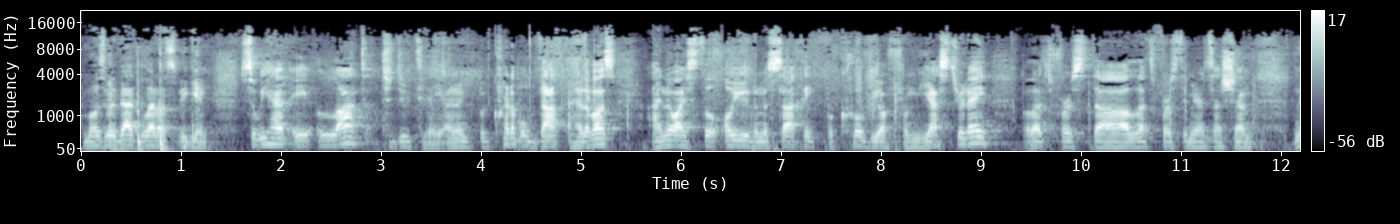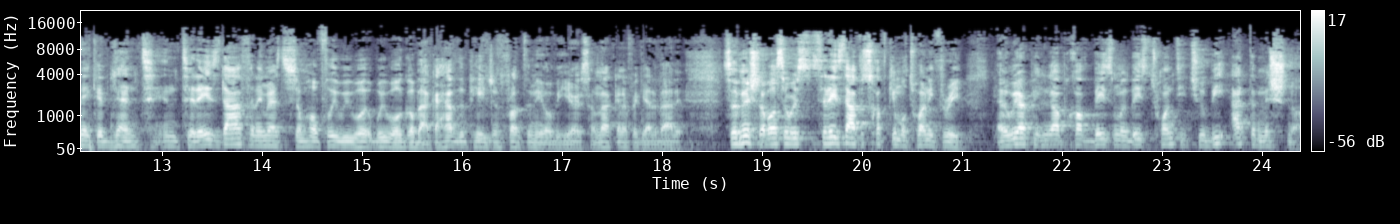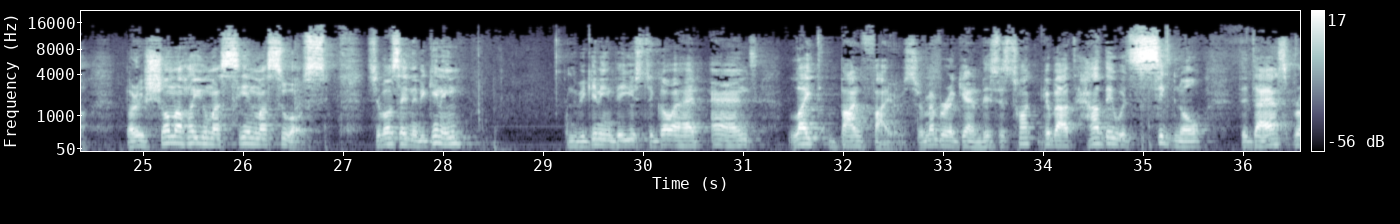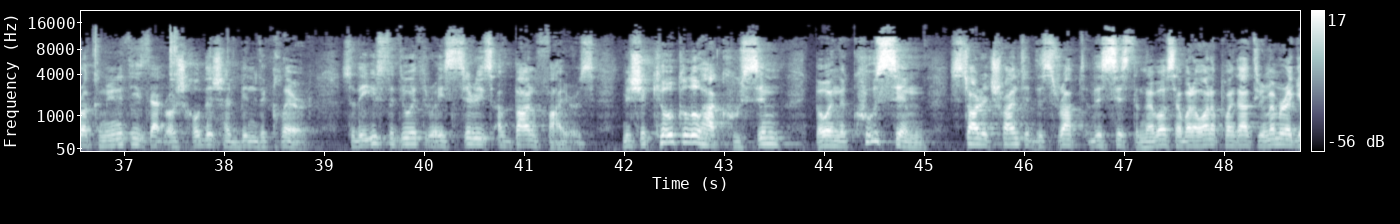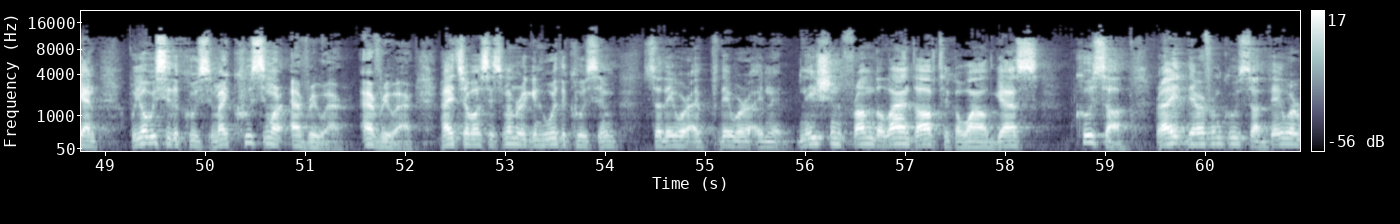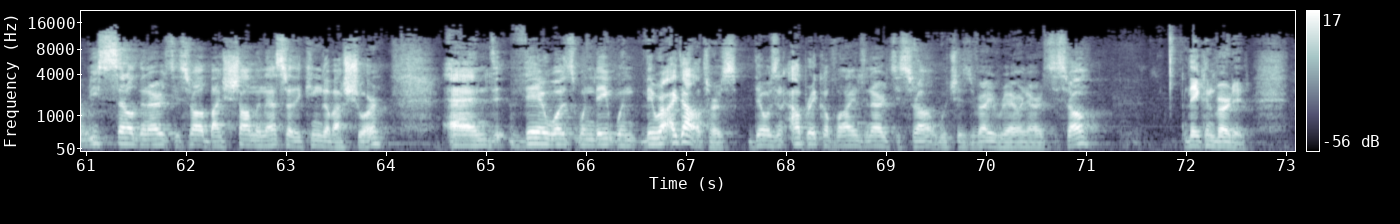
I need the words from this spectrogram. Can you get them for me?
Most with that, let us begin. So we have a lot to do today, an incredible daf ahead of us. I know I still owe you the Masachik Bukrovia from yesterday, but let's first, uh, let's first, Emir Hashem, make a dent in today's daf, and Emir Hashem, hopefully we will, we will go back. I have the page in front of me over here, so I'm not going to forget about it. So Mishnah, also today's daf is Chav Gimel 23, and we are picking up Chav Beis Beis 22b at the Mishnah. Barishoma Hayu Masin Masuos. Say in the beginning, in the beginning, they used to go ahead and light bonfires. Remember again, this is talking about how they would signal the diaspora communities that Rosh Chodesh had been declared. So they used to do it through a series of bonfires. Mishakilkulu hakusim, but when the kusim started trying to disrupt the system, Nabo said, what I want to point out to you, remember again, we always see the kusim, right? Kusim are everywhere, everywhere, right? So says, remember again, who were the kusim? So they were a, they were a nation from the land of, take a wild guess, Kusa, right? They were from Kusa. They were resettled in Eretz Yisrael by Shalmaneser, the king of Ashur. And there was, when they, when they were idolaters, there was an outbreak of lions in Eretz Yisrael, which is very rare in Eretz Yisrael. They converted.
